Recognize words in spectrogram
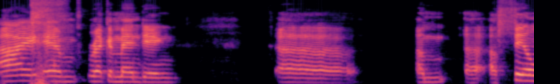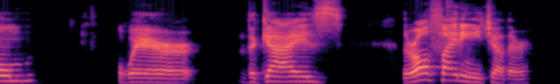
I am recommending uh, a, m- a- a film where the guys they're all fighting each other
